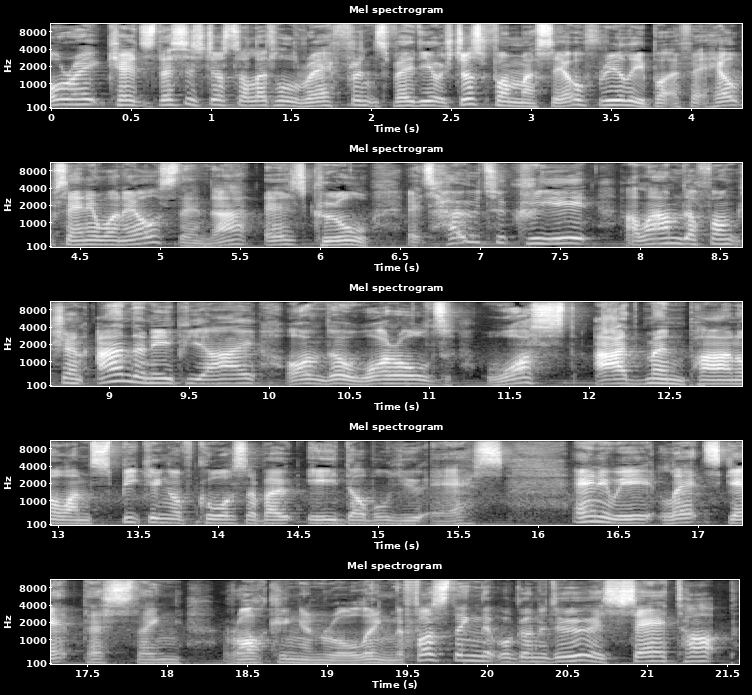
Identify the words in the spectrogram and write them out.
Alright kids, this is just a little reference video, it's just for myself really, but if it helps anyone else then that is cool. It's how to create a Lambda function and an API on the world's worst admin panel. I'm speaking of course about AWS. Anyway, let's get this thing rocking and rolling. The first thing that we're going to do is set up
